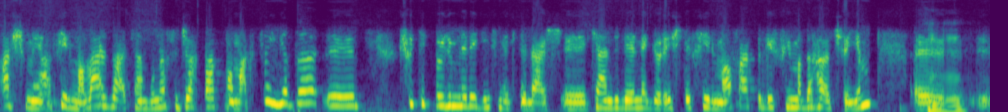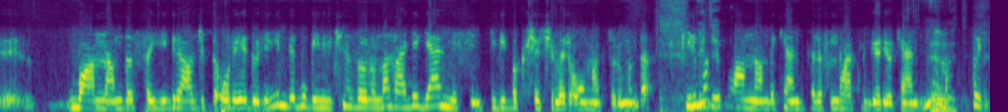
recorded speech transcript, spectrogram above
aşmayan firmalar zaten buna sıcak bakmamakta ya da e, şu tip bölümlere gitmekteler. E, kendilerine göre işte firma farklı bir firma daha açayım. E, e, bu anlamda sayıyı birazcık da oraya böleyim ve bu benim için zorunlu hale gelmesin gibi bakış açıları olmak durumunda. Firma Bir de- bu anlamda kendi tarafında haklı görüyor kendini ama Evet. buyurun.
